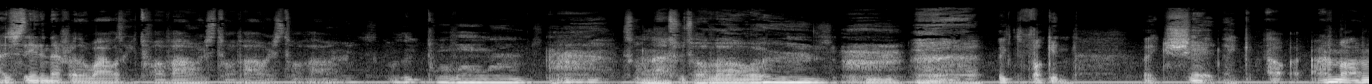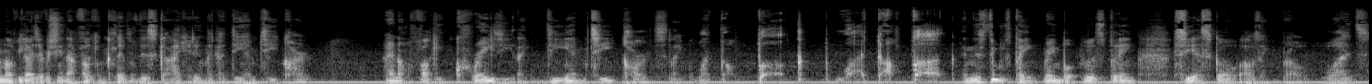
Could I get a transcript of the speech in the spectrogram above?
I just stayed in there for a little while. It was like 12 hours, 12 hours, 12 hours. It was like 12 hours. It's gonna last for 12 hours. like fucking, like shit. Like, I, I don't know, I don't know if you guys ever seen that fucking clip of this guy hitting like a DMT cart. I know, fucking crazy. Like DMT carts. Like, what the fuck? What the fuck? And this dude was playing Rainbow, he was playing CSGO. I was like, bro, what?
